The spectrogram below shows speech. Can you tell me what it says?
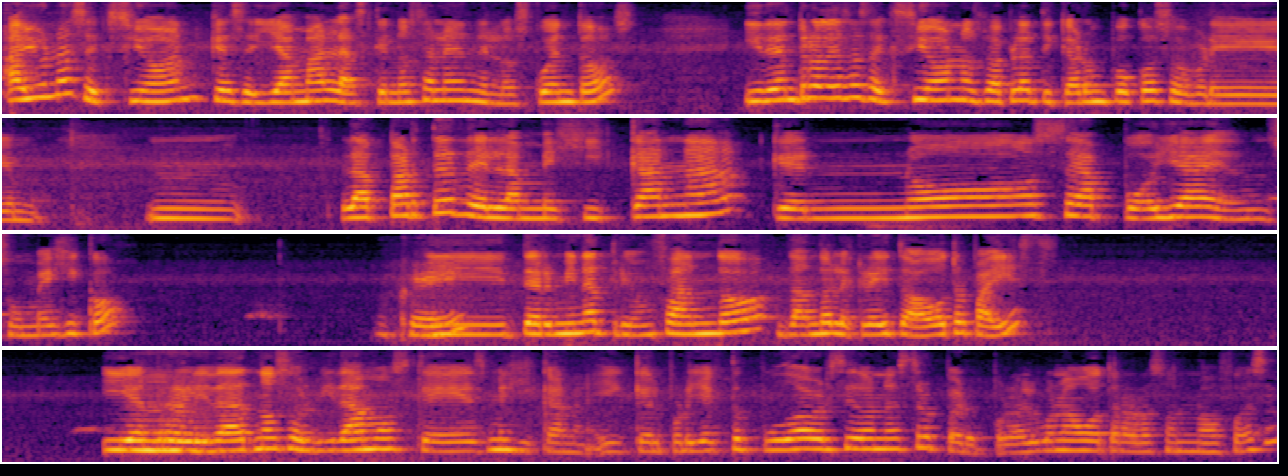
hay una sección que se llama Las que no salen en los cuentos y dentro de esa sección nos va a platicar un poco sobre mm, la parte de la mexicana que no se apoya en su México y termina triunfando dándole crédito a otro país. Y en Mm. realidad nos olvidamos que es mexicana y que el proyecto pudo haber sido nuestro, pero por alguna u otra razón no fue así.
